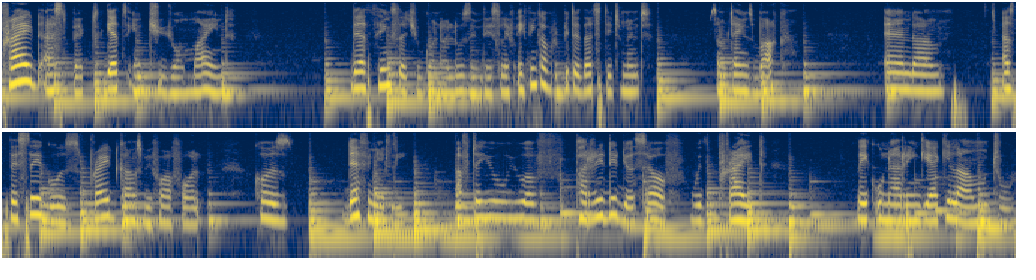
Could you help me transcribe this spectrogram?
pride aspect gets into your mind, there are things that you're gonna lose in this life. I think I've repeated that statement sometimes back. And um, as the say goes, pride comes before a fall. Cause definitely after you you have paraded yourself with pride like unaringia kila mtu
